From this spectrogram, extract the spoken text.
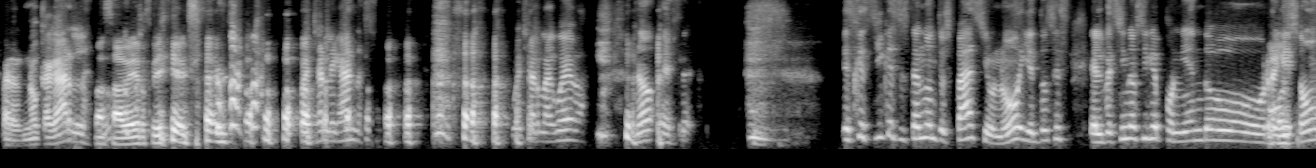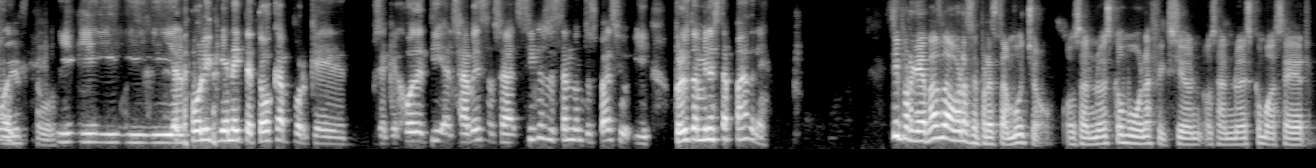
para no cagarla, ¿no? Vas a ver, sí, exacto. para echarle ganas, o echar la hueva. No, este, es que sigues estando en tu espacio, ¿no? Y entonces el vecino sigue poniendo reggaetón supuesto. y, y- y- y el poli viene y te toca porque se quejó de ti, ¿sabes? O sea, sigues estando en tu espacio y pero eso también está padre. Sí, porque además la obra se presta mucho. O sea, no es como una ficción, o sea, no es como hacer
